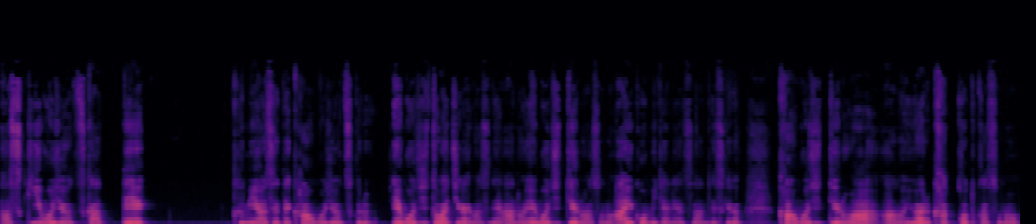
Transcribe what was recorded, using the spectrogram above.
アスキー文字を使って組み合わせて顔文字を作る。絵文字とは違いますね。あの、絵文字っていうのはそのアイコンみたいなやつなんですけど、顔文字っていうのは、あの、いわゆるカッコとかその、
